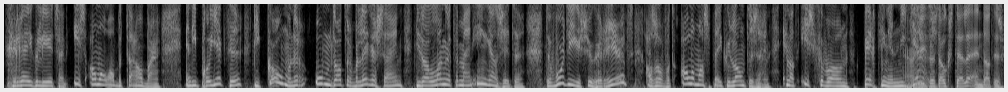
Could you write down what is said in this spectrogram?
gereguleerd zijn. Is allemaal al betaalbaar. En die projecten, die komen er omdat er beleggers zijn die daar lange termijn in gaan zitten. Er wordt hier gesuggereerd alsof het allemaal speculanten zijn. En dat is gewoon pertinent niet ja, juist. Je kunt ook stellen, en dat is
